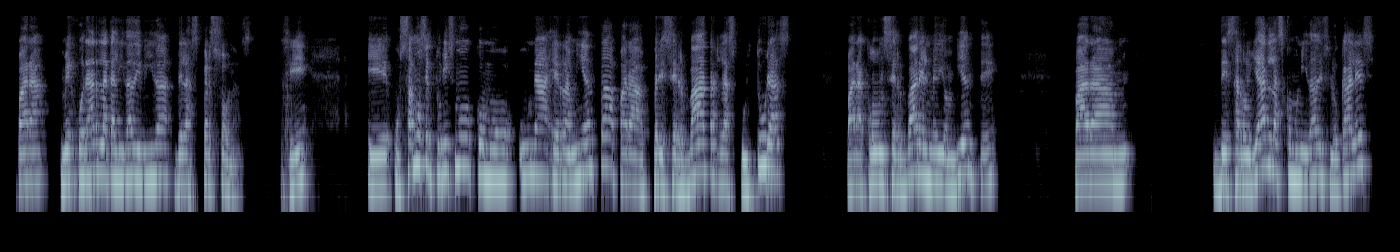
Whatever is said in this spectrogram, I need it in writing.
para mejorar la calidad de vida de las personas, ¿sí? Eh, usamos el turismo como una herramienta para preservar las culturas, para conservar el medio ambiente, para mm, desarrollar las comunidades locales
